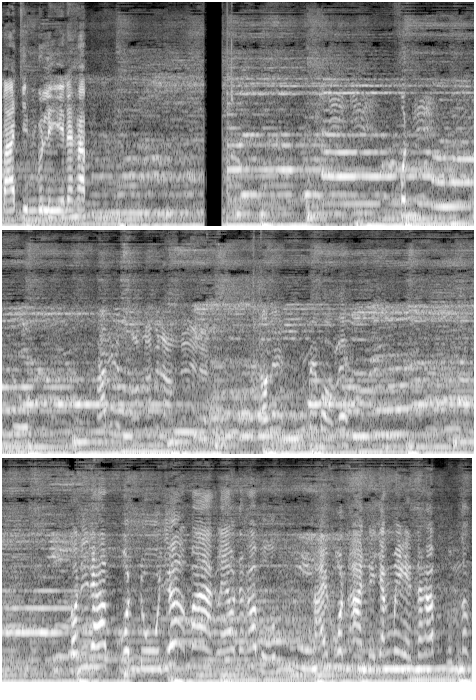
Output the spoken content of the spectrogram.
ปาจินบุรีนะครับากแล้วนะครับผม หลายคนอาจจะยังไม่เห็นนะครับ ผมต้อง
